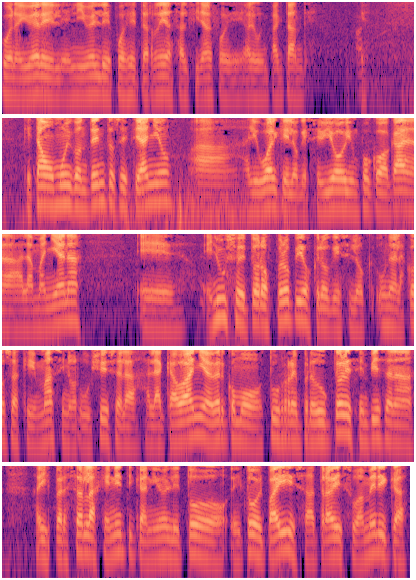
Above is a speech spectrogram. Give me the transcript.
bueno, y ver el, nivel después de terneras al final fue algo impactante. Que estamos muy contentos este año, al igual que lo que se vio hoy un poco acá a la mañana, eh, el uso de toros propios creo que es una de las cosas que más enorgullece a la, cabaña, ver cómo tus reproductores empiezan a, dispersar la genética a nivel de todo, de todo el país, a través de Sudamérica.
